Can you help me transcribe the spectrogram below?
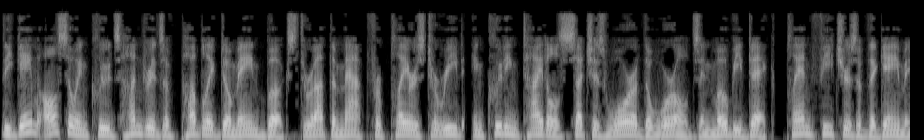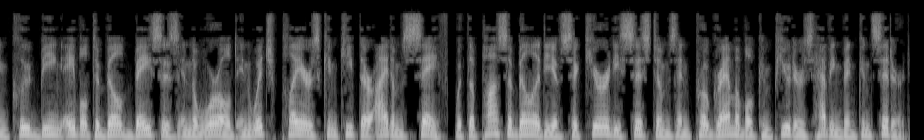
The game also includes hundreds of public domain books throughout the map for players to read, including titles such as War of the Worlds and Moby Dick. Planned features of the game include being able to build bases in the world in which players can keep their items safe, with the possibility of security systems and programmable computers having been considered.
